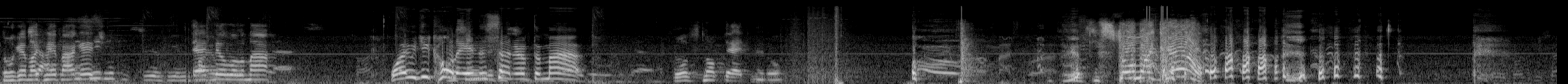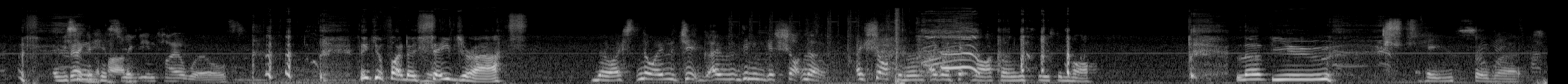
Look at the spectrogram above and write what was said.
Someone get my care package. Dead middle of the map. Why would you call it in the center of the map? Well, it's not dead middle. You stole my kill! Have you seen the history of the entire world? I think you'll find I hmm. saved your ass. No, I s- no, I legit, I didn't even get shot. No, I shot him. I got a hit marker and we fused him off. Love you. I hate you so much.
